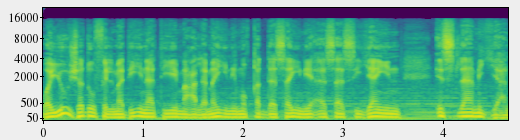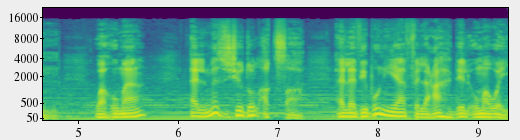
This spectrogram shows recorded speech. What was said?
ويوجد في المدينة معلمين مقدسين أساسيين اسلاميا وهما المسجد الأقصى الذي بني في العهد الأموي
